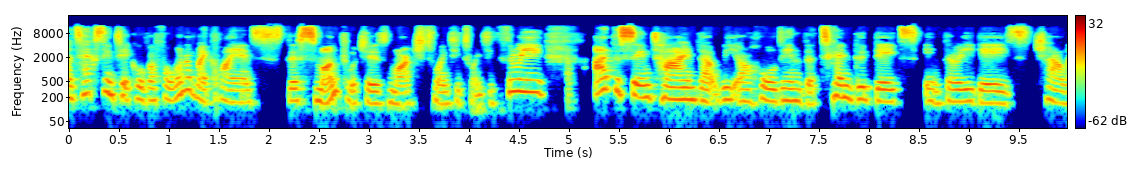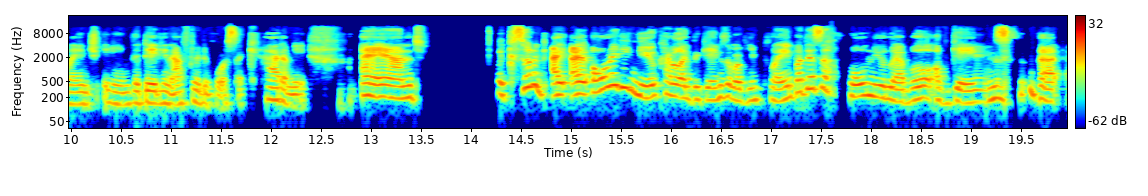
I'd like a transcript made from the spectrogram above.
a texting takeover for one of my clients this month, which is March 2023, at the same time that we are holding the 10 good dates in 30 days challenge in the Dating After Divorce Academy. And it sort of I, I already knew kind of like the games that we've been playing, but there's a whole new level of games that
